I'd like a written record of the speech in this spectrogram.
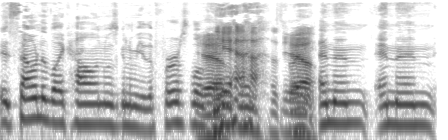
it sounded like Holland was going to be the first location. Yeah. That's Yeah. right. and then and then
